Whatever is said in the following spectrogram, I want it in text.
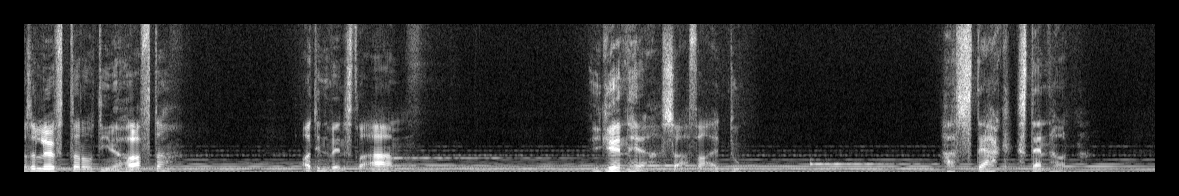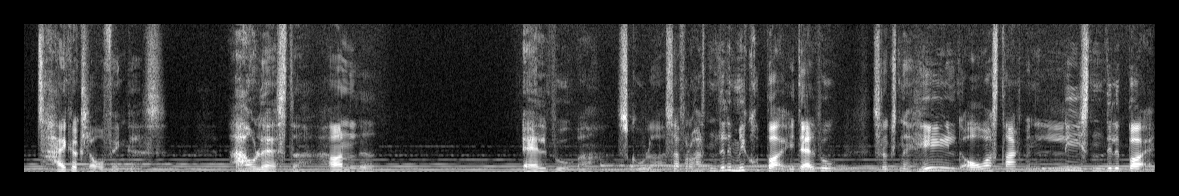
Og så løfter du dine hofter og din venstre arm. Igen her, sørg for, at du har stærk standhånd. Tiger claw fingers. Aflaster håndled, albuer, skuldre. Så får du har sådan en lille mikrobøj i dit albu, så du ikke sådan er helt overstrakt, men lige sådan en lille bøj,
